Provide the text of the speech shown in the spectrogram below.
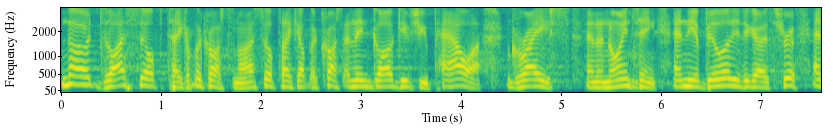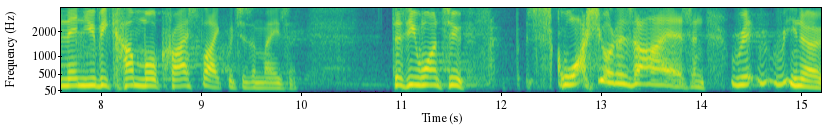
No, deny self, take up the cross, deny self, take up the cross. And then God gives you power, grace, and anointing, and the ability to go through. And then you become more Christ like, which is amazing. Does He want to squash your desires and, you know,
